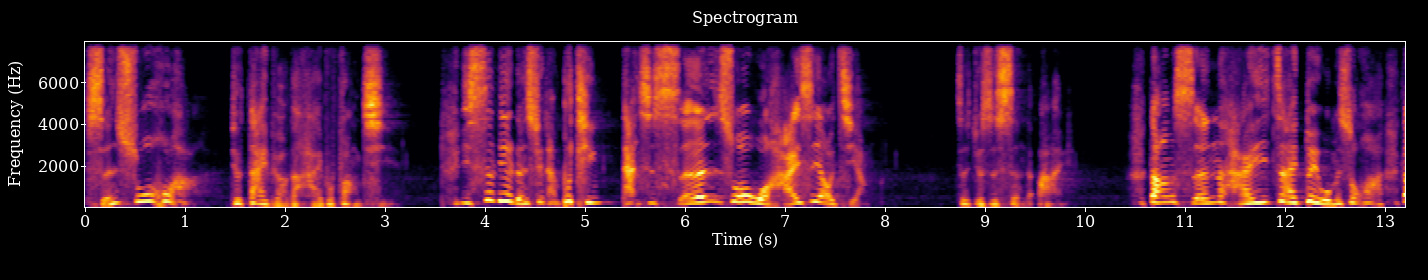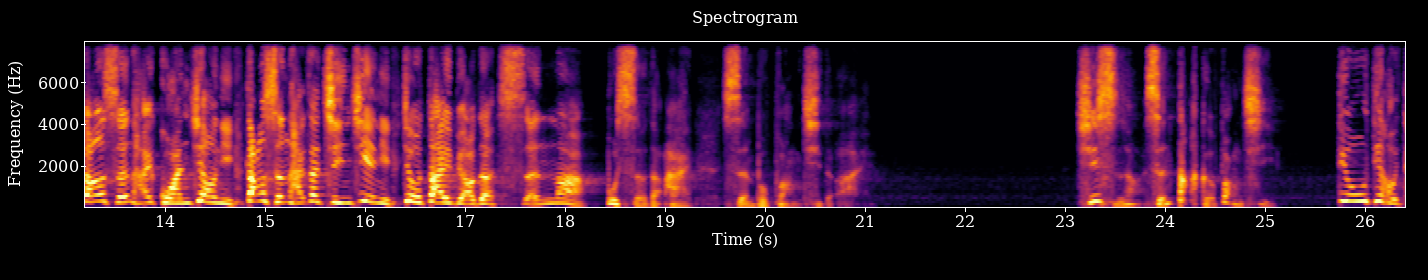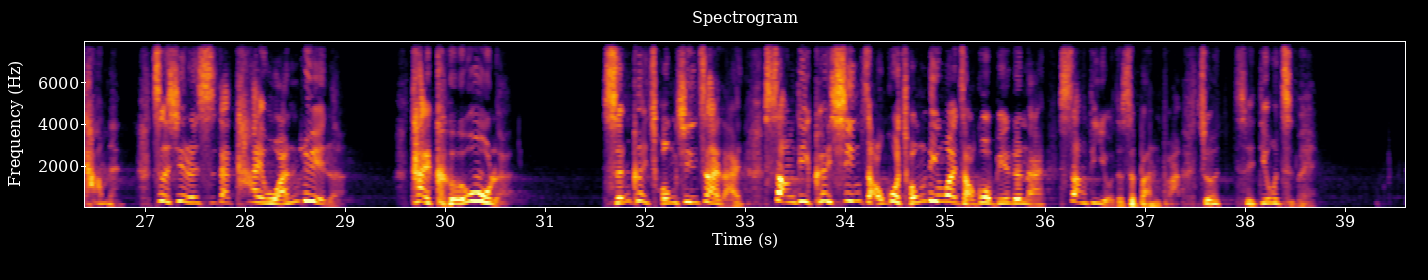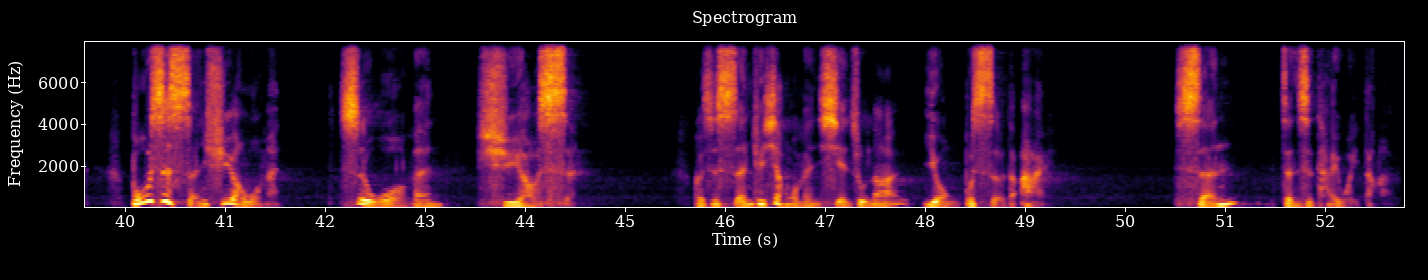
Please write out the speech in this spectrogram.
神说话就代表的还不放弃。以色列人虽然不听，但是神说我还是要讲。这就是神的爱。当神还在对我们说话，当神还管教你，当神还在警戒你，就代表着神那不舍的爱，神不放弃的爱。其实啊，神大可放弃，丢掉他们。这些人实在太顽劣了，太可恶了。神可以重新再来，上帝可以新找过，从另外找过别人来。上帝有的是办法。所以，所以弟兄姊妹，不是神需要我们，是我们需要神。可是神却向我们显出那永不舍的爱。神真是太伟大了。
